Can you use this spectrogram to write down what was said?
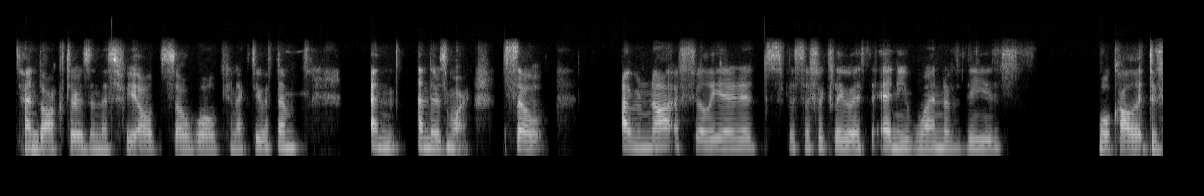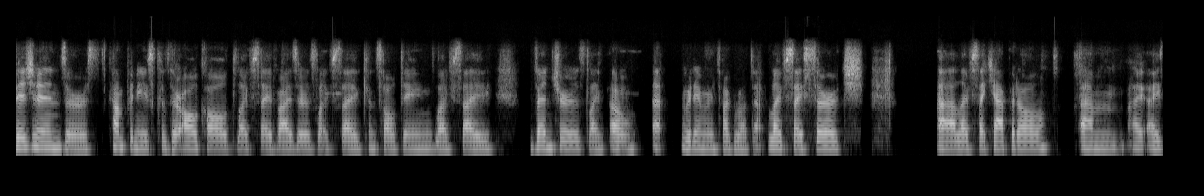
ten doctors in this field, so we'll connect you with them. And and there's more. So I'm not affiliated specifically with any one of these we'll call it divisions or companies because they're all called LifeSci Advisors, LifeSci Consulting, LifeSci Ventures. Like, oh, uh, we didn't even talk about that. LifeSci Search, uh, LifeSci Capital. Um, I, I,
